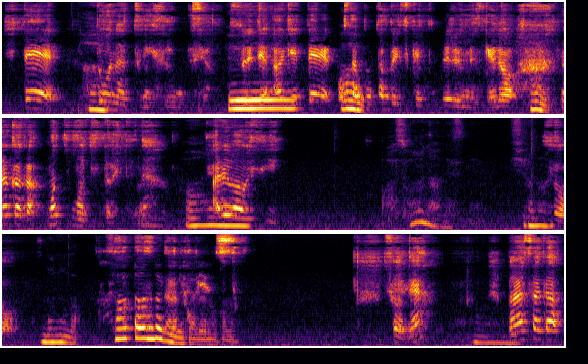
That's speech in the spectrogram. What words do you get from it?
してはい。ドーナツにするんですよ、へー。それで揚げてお砂糖たっぷりつけて食べるんですけど、はい。中がもちもちとしてね。あー。あれは美味しい。あそうなんですね。知らない。そうものだ。サーターアンダギーみたいなのかそうね。な、マラサダ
